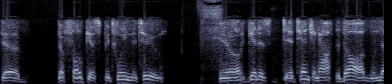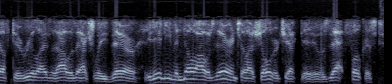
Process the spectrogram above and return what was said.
the, the focus between the two. You know, get his attention off the dog enough to realize that I was actually there. He didn't even know I was there until I shoulder checked it. It was that focused.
